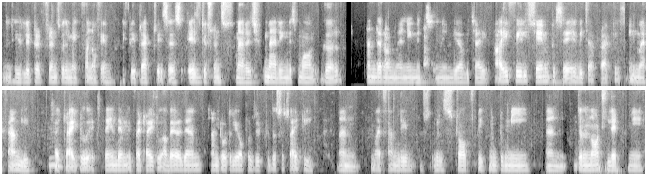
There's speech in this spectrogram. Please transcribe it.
his literate friends will make fun of him if he practices age difference marriage. Marrying a small girl and there are many myths in india which i i feel shame to say which are practiced in my family. If i hmm. try to explain them if i try to aware them i'm totally opposite to the society. And my family will stop speaking to me and they'll not let me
